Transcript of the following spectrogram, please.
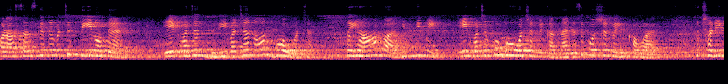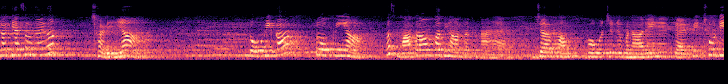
और आज संस्कृत में बच्चे तीन होते हैं, एक वचन, द्विवचन और बहुवचन। तो यहाँ पर हिंदी में एक वचन को बहुवचन में करना है, जैसे क्वेश्चन में लिखा हुआ है। तो छड़ी का कैसे हो जाएगा? छड़ियाँ। टोपी का टोपियाँ। बस मात्राओं का ध्यान रखना है। जब हम बहुवचन बना रहे हैं पै पे छोटी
